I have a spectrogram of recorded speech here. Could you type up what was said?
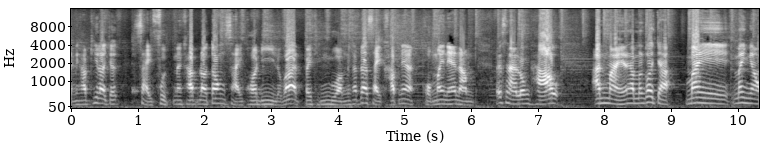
ทนะครับที่เราจะใส่ฝึกนะครับ เราต้องใส่พอดีหรือว่าไปถึงรวมนะครับ ถ้าใส่คับเนี่ยผมไม่แนะนำลักษณะรองเท้าอันใหม่นะครับมันก็จะไม่ไม่เงา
